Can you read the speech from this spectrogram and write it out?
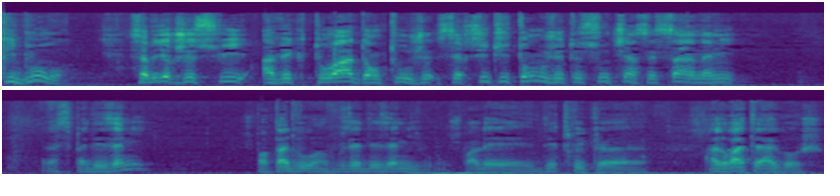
chibour. Ça veut dire je suis avec toi dans tout. Je, si tu tombes, je te soutiens. C'est ça un ami. Là, c'est pas des amis. Je parle pas de vous. Hein. Vous êtes des amis. Je parle des, trucs euh, à droite et à gauche.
